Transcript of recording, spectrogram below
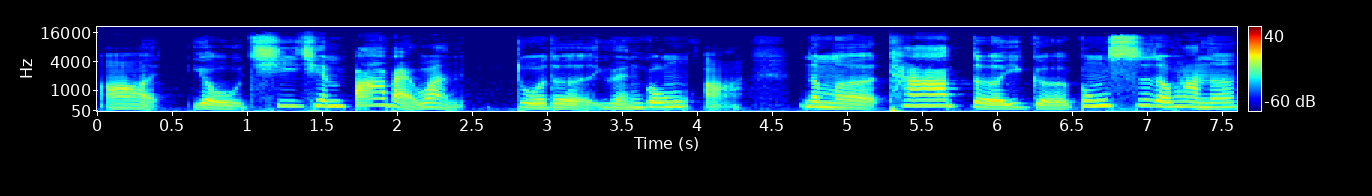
啊，有七千八百万。多的员工啊，那么它的一个公司的话呢，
